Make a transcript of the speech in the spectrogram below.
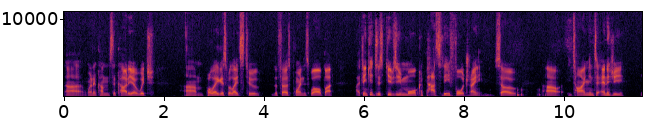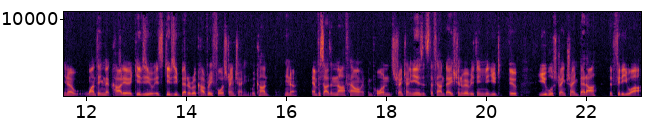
uh, when it comes to cardio, which um, probably I guess relates to the first point as well, but I think it just gives you more capacity for training. So uh, tying into energy, you know, one thing that cardio gives you is gives you better recovery for strength training. We can't, you know, emphasize enough how important strength training is. It's the foundation of everything that you do. You will strength train better the fitter you are.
